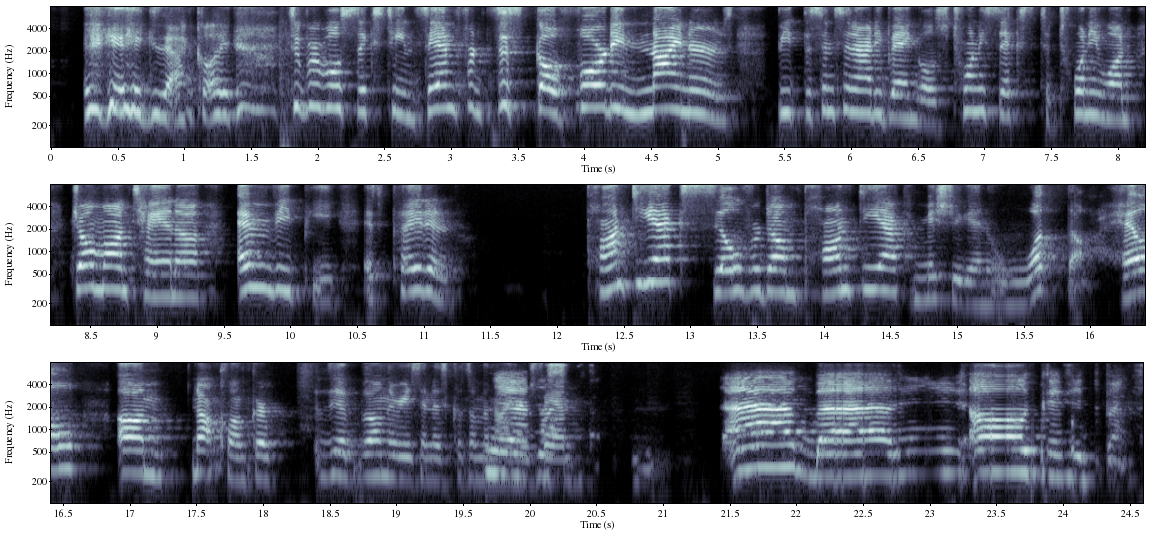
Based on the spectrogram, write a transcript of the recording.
exactly. Super Bowl 16, San Francisco 49ers beat the Cincinnati Bengals 26 to 21. Joe Montana, MVP, is played in Pontiac Silverdome, Pontiac, Michigan. What the hell? Um, not clunker. The only reason is because I'm a Yeah, Niners fan. But I'll give you the benefit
